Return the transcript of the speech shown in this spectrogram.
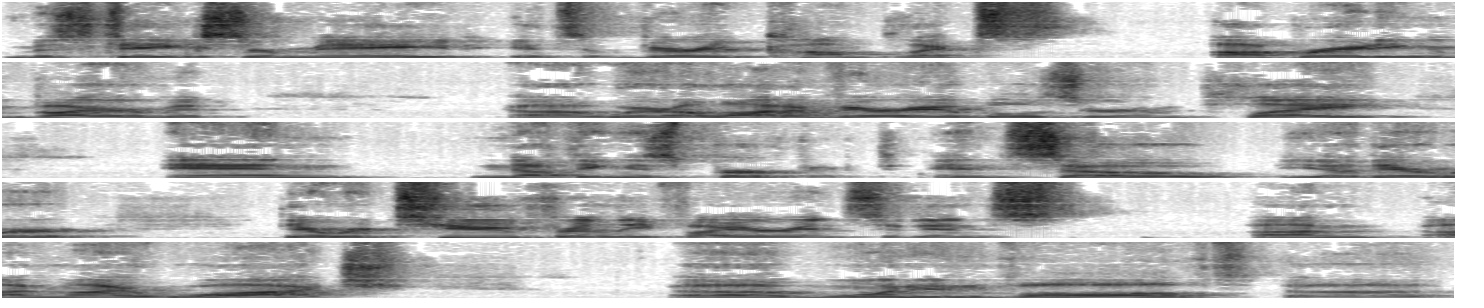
mistakes are made. It's a very complex operating environment uh, where a lot of variables are in play, and nothing is perfect. And so you know there were there were two friendly fire incidents on on my watch. Uh, one involved uh,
